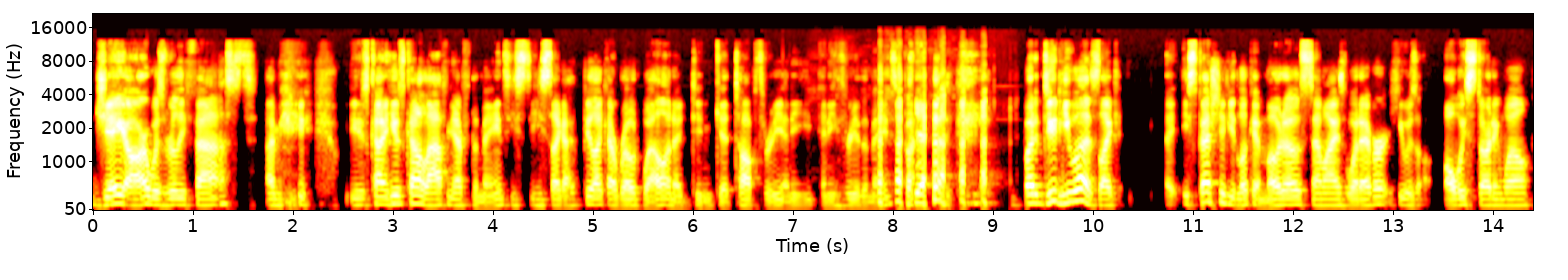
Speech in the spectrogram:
Jr. was really fast. I mean, he was kind of he was kind of laughing after the mains. He's he's like, I feel like I rode well and I didn't get top three any any three of the mains. But, Yeah. but dude, he was like, especially if you look at motos, semis, whatever, he was always starting well.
